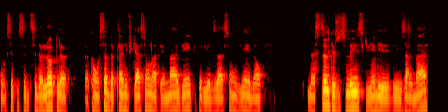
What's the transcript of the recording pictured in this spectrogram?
Donc, c'est de là que le, concept de planification de l'entraînement vient, puis périodisation vient. Donc, le style que j'utilise, qui vient des, Allemands,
